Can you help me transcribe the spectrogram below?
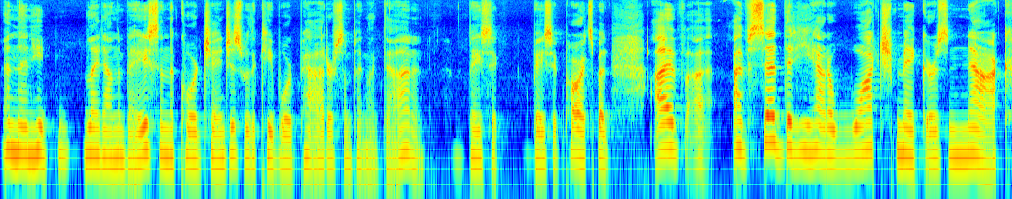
And then he'd lay down the bass and the chord changes with a keyboard pad or something like that, and basic basic parts. But I've uh, I've said that he had a watchmaker's knack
